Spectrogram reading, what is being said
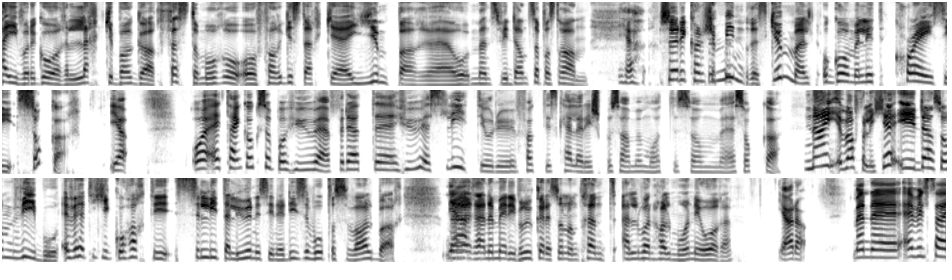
hei hvor det går, lerkebagger, fest og moro og fargesterke jumper eh, mens vi danser på stranden, Ja. så er det kanskje mindre skummelt å gå med litt crazy sokker. Ja. Og jeg tenker også på huet, for at eh, huet sliter jo du faktisk heller ikke på samme måte som eh, sokker. Nei, i hvert fall ikke i der som vi bor. Jeg vet ikke hvor hardt de sliter luene sine, de som bor på Svalbard. Der Ja. jeg regner med de bruker det sånn omtrent 11,5 måneder i året. Ja da. Men eh, jeg vil si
